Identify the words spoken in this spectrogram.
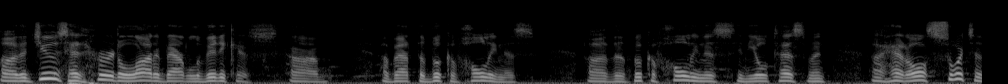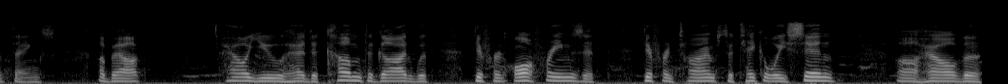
Uh, the Jews had heard a lot about Leviticus, um, about the book of holiness. Uh, the book of holiness in the Old Testament uh, had all sorts of things about how you had to come to God with different offerings at different times to take away sin, uh, how the,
